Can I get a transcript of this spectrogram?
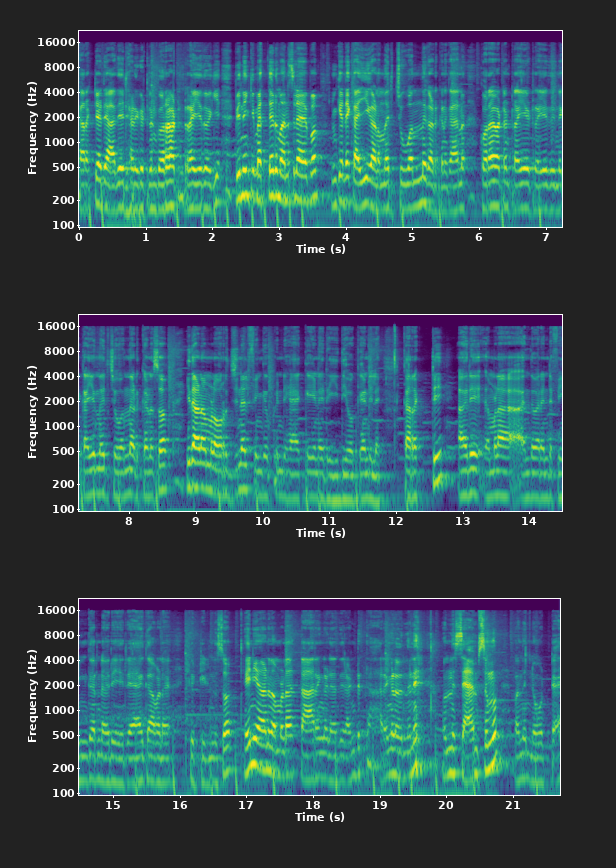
കറക്റ്റായിട്ട് ആദ്യമായിട്ടാണ് കിട്ടുന്നത്. കുറേ വട്ടം ട്രൈ ചെയ്ത് നോക്കി. പിന്നെ എനിക്ക് മെത്തേഡ് മനസ്സിലായപ്പോൾ എനിക്ക് എന്റെ കൈ കാണാം. ഒരു ചുവന്ന് കിടക്കണം. കാരണം കുറേ വട്ടം ട്രൈ ചെയ്ത് ട്രൈ ചെയ്ത് എന്റെ കൈ ഒന്നൊരു ചുവന്ന് കിടക്കണം. സോ ഇതാണ് നമ്മൾ ഒറിജിനൽ ഫിംഗർ പ്രിന്റ് ഹാക്ക് ചെയ്യുന്ന രീതി. ഒക്കെ ഉണ്ടല്ലേ കറക്റ്റ് അവർ നമ്മളെ എന്താ പറയുക എന്റെ ഫിംഗറിന്റെ ഒരു രേഖ അവിടെ കിട്ടിയിട്ടുണ്ട്. സോ ഇനിയാണ് നമ്മുടെ താരങ്ങൾ. അത് രണ്ട് താരങ്ങൾ വന്നിന്. ഒന്ന് സാംസങ്ങും ഒന്ന് നോട്ട്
